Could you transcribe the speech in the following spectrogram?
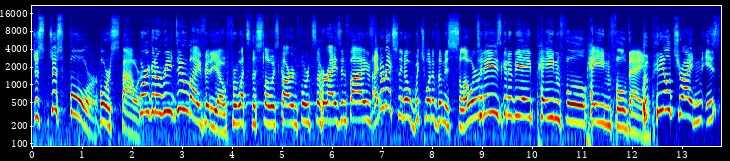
Just, just four horsepower. We're gonna redo my video for what's the slowest car in Forza Horizon 5. I don't actually know which one of them is slower. Today's gonna be a painful, painful day. The Peel Trident is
